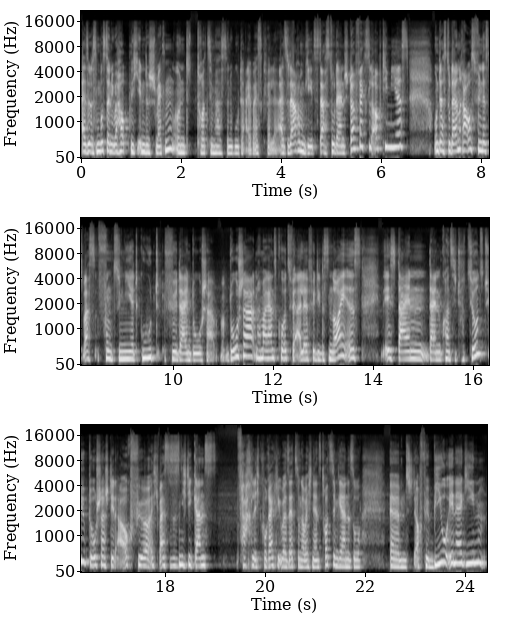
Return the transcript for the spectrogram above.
Also das muss dann überhaupt nicht indisch schmecken und trotzdem hast du eine gute Eiweißquelle. Also darum geht es, dass du deinen Stoffwechsel optimierst und dass du dann rausfindest, was funktioniert gut für dein Dosha. Dosha, nochmal ganz kurz für alle, für die das neu ist, ist dein, dein Konstitutionstyp. Dosha steht auch für, ich weiß, das ist nicht die ganz fachlich korrekte Übersetzung, aber ich nenne es trotzdem gerne so, ähm, steht auch für Bioenergien.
